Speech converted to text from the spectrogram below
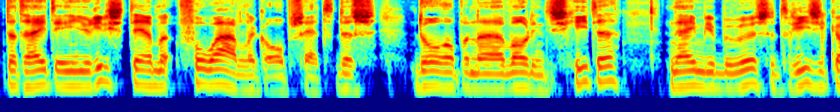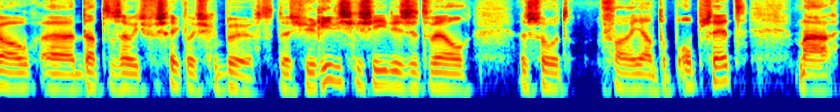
dat heet in juridische termen voorwaardelijke opzet. Dus door op een uh, woning te schieten, neem je bewust het risico dat er zoiets verschrikkelijks gebeurt. Dus juridisch gezien is het wel een soort variant op opzet. Maar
